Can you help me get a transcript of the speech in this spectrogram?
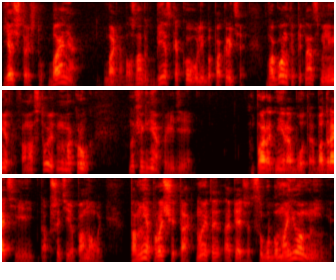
Я считаю, что баня, баня должна быть без какого-либо покрытия. Вагонка 15 миллиметров, она стоит ну, на круг, ну фигня по идее пара дней работы, ободрать и обшить ее по новой. По мне проще так. Но это, опять же, сугубо мое мнение.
